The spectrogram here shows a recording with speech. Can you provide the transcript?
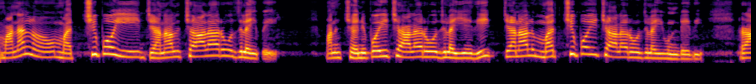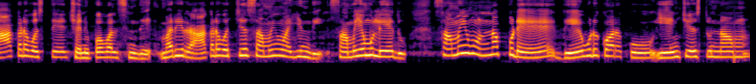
మనల్ని మర్చిపోయి జనాలు చాలా రోజులైపోయి మనం చనిపోయి చాలా రోజులు అయ్యేది జనాలు మర్చిపోయి చాలా రోజులు అయి ఉండేది. రాకడ వస్తే చనిపోవలసిందే. మరి రాకడ వచ్చే సమయం అయ్యింది. సమయము లేదు. సమయం ఉన్నప్పుడే దేవుడి కొరకు ఏం చేస్తున్నాం?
